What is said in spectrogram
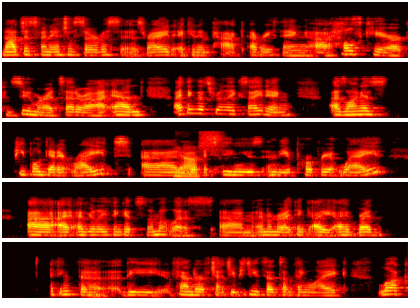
not just financial services, right? It can impact everything, uh, healthcare, consumer, et cetera. And I think that's really exciting as long as people get it right and yes. it's being used in the appropriate way uh, I, I, really think it's limitless. Um, I remember, I think I, I had read, I think the the founder of ChatGPT said something like, "Look,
